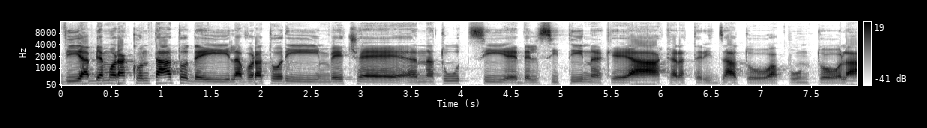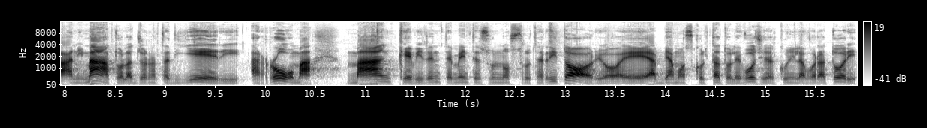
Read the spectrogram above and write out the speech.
Vi abbiamo raccontato dei lavoratori invece eh, Natuzzi e del sit-in che ha caratterizzato appunto, l'ha la giornata di ieri a Roma, ma anche evidentemente sul nostro territorio. E abbiamo ascoltato le voci di alcuni lavoratori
